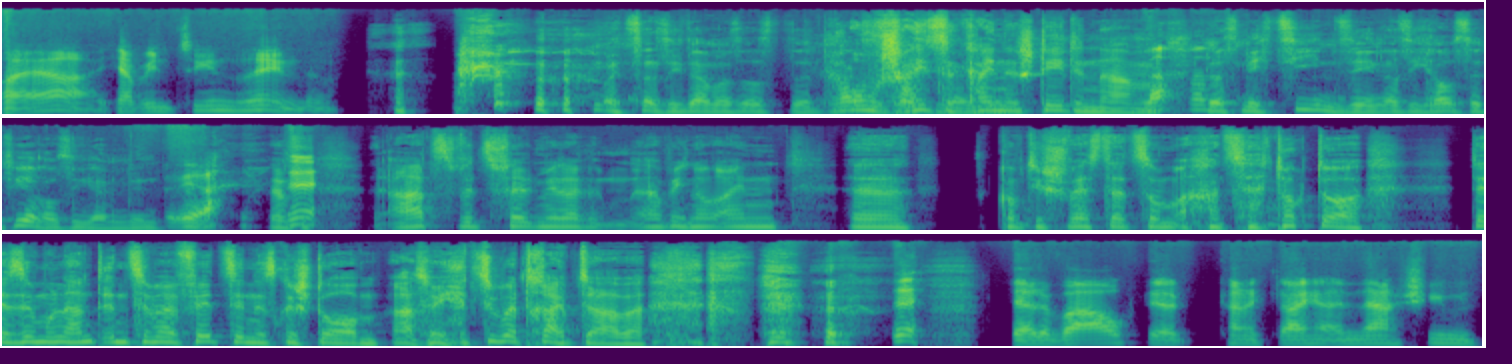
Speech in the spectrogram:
naja, ich habe ihn ziehen sehen. Als ich damals aus der Praxis Oh, scheiße, keine Städtenamen. Was, bin, Du hast mich ziehen sehen, als ich raus der Tür rausgegangen bin. Ja. Der Arztwitz fällt mir, da habe ich noch einen, äh, kommt die Schwester zum Arzt, Herr Doktor, der Simulant in Zimmer 14 ist gestorben. Also jetzt übertreibt er aber. Ja, der war auch, der kann ich gleich einen nachschieben,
